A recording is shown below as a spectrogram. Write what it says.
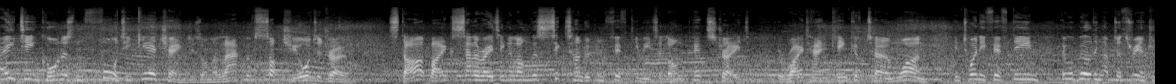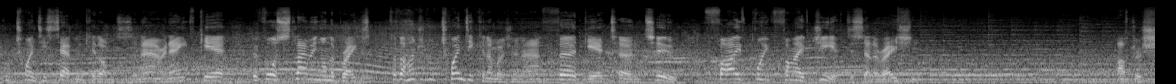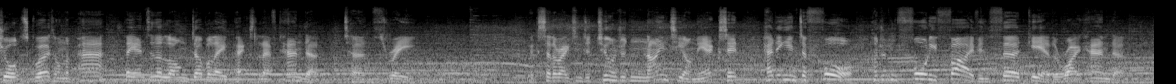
18 corners and 40 gear changes on the lap of Sochi Autodrome. Start by accelerating along the 650 metre long pit straight, the right hand kink of turn 1. In 2015, they were building up to 327 kilometres an hour in 8th gear before slamming on the brakes for the 120 kilometres an hour 3rd gear turn 2, 5.5 G of deceleration. After a short squirt on the power, they enter the long double apex left hander, turn 3 accelerating to 290 on the exit, heading into 4, 145 in third gear, the right-hander.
